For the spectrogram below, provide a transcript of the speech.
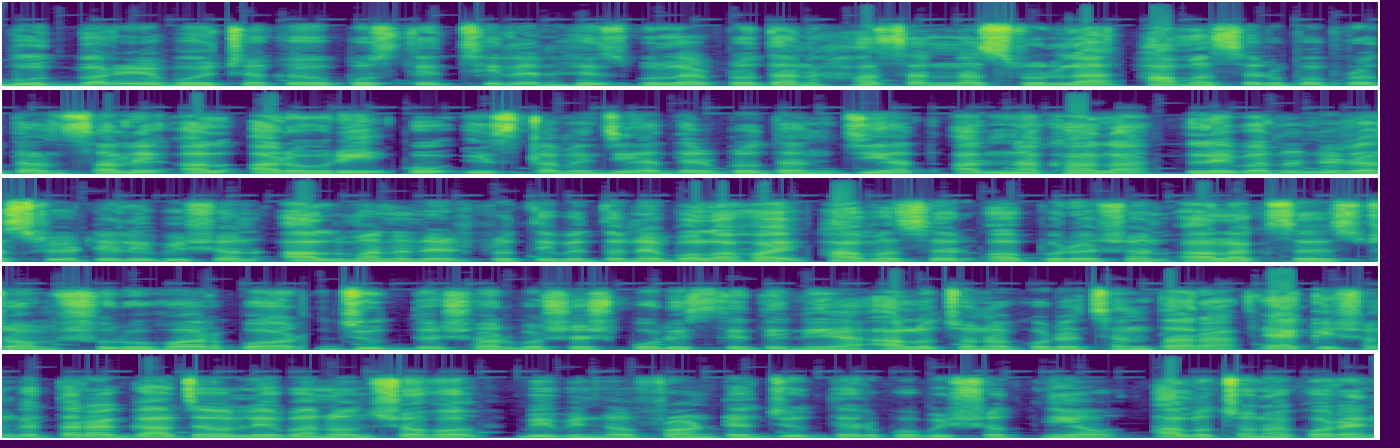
বুধবারের বৈঠকে উপস্থিত ছিলেন হিজবুল্লাহর প্রধান হাসান নাসরুল্লাহ, হামাসের উপপ্রধান সালে আল আরৌরি ও ইসলামী জিহাদের প্রধান জিয়াদ আল নাখালা লেবাননের রাষ্ট্রীয় টেলিভিশন আল মানানের প্রতিবেদনে বলা হয়, হামাসের অপারেশন আলাক্সা স্টর্ম শুরু হওয়ার পর যুদ্ধের সর্বশেষ পরিস্থিতি নিয়ে আলোচনা করেছেন তারা। একই সঙ্গে তারা গাজা ও লেবানন সহ বিভিন্ন ফ্রন্টে যুদ্ধের ভবিষ্যৎ নিয়েও আলোচনা করেন।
